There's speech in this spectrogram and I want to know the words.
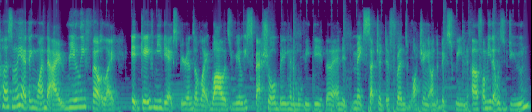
Personally, I think one that I really felt like it gave me the experience of like, wow, it's really special being in a movie theater and it makes such a difference watching it on the big screen. Uh, for me, that was Dune,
